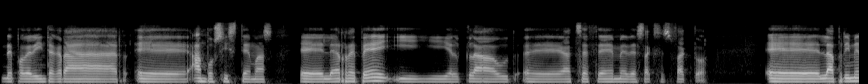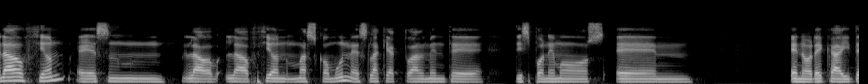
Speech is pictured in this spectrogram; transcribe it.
de poder integrar ambos sistemas, el RP y el Cloud HCM de SuccessFactor. Eh, la primera opción es mm, la, opción más común, es la que actualmente disponemos en, en Oreca IT,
